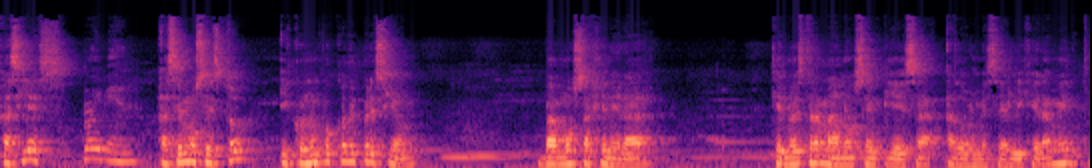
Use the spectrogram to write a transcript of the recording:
Así es. Muy bien. Hacemos esto y con un poco de presión vamos a generar que nuestra mano se empieza a adormecer ligeramente.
